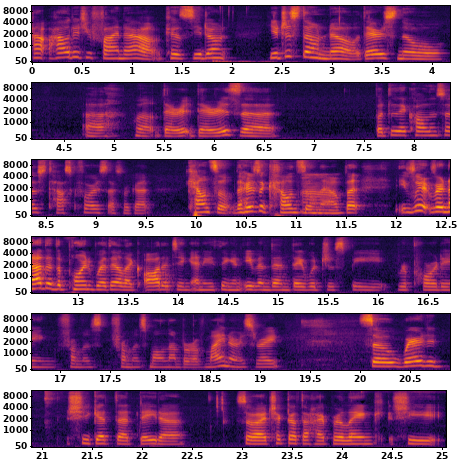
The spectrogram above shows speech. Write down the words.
how how did you find out? Because you don't, you just don't know. There's no, uh, well, there there is a, what do they call themselves? Task force? I forgot. Council. There's a council mm. now, but we're, we're not at the point where they're like auditing anything, and even then they would just be reporting from a from a small number of miners, right? So where did she get that data? So I checked out the hyperlink. She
